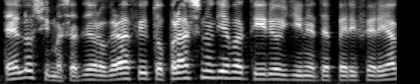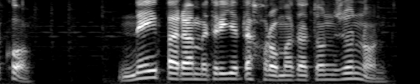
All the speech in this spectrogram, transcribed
Τέλος, η Μεσαντζέρο γράφει: Το πράσινο διαβατήριο γίνεται περιφερειακό. Νέοι παράμετροι για τα χρώματα των ζωνών.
